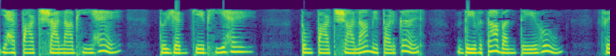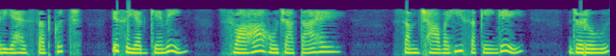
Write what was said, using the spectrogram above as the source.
यह पाठशाला भी है तो यज्ञ भी है। तुम पाठशाला में पढ़कर देवता बनते हो। फिर यह सब कुछ इस यज्ञ में स्वाहा हो जाता है। समझा वही सकेंगे जो रोज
